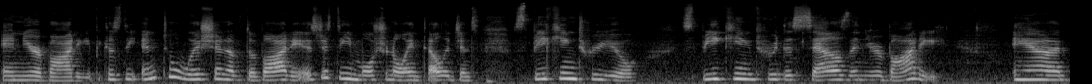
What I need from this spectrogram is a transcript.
in your body because the intuition of the body is just the emotional intelligence speaking through you, speaking through the cells in your body. And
